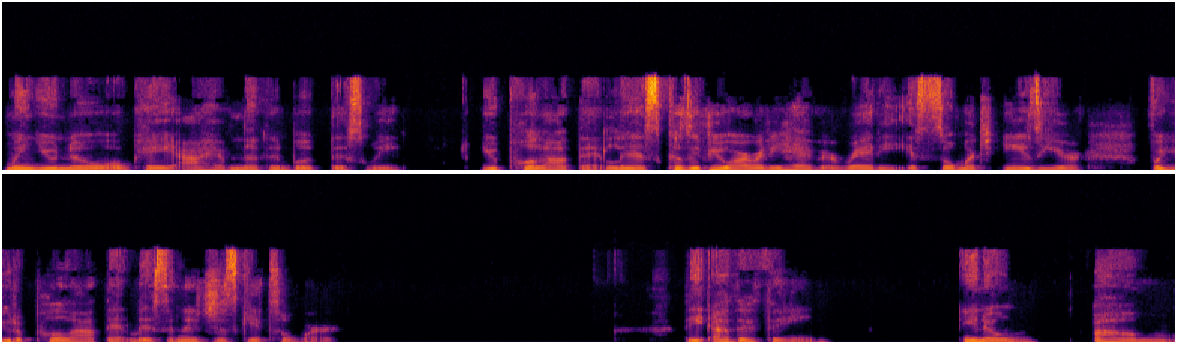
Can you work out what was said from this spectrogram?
when you know okay i have nothing booked this week you pull out that list because if you already have it ready it's so much easier for you to pull out that list and just get to work. The other thing you know um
